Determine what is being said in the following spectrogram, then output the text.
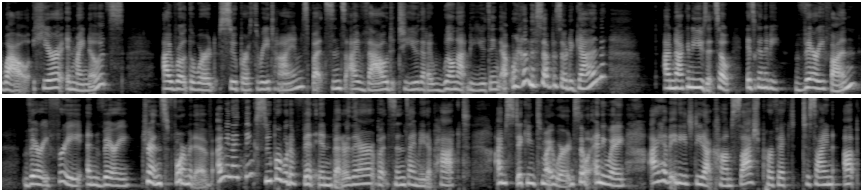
wow. Here in my notes, I wrote the word super three times, but since I vowed to you that I will not be using that word on this episode again, I'm not going to use it. So it's going to be very fun. Very free and very transformative. I mean, I think super would have fit in better there, but since I made a pact, I'm sticking to my word. So anyway, I have ADHD.com slash perfect to sign up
